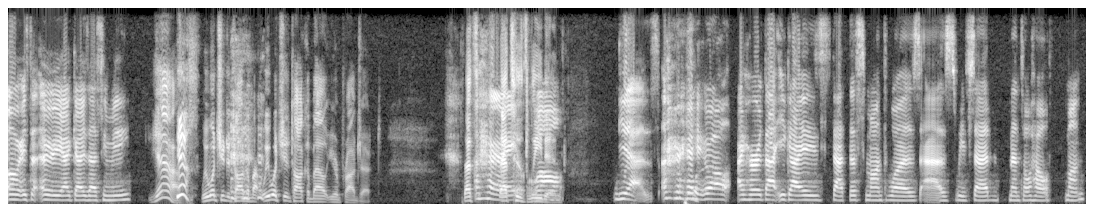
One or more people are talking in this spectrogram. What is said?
oh, is that? Are you guys asking me? Yeah. Yeah. We want you to talk about we want you to talk about your project. That's All that's his lead well, Yes. All right. Well, I heard that you guys that this month was, as we've said, Mental Health Month.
